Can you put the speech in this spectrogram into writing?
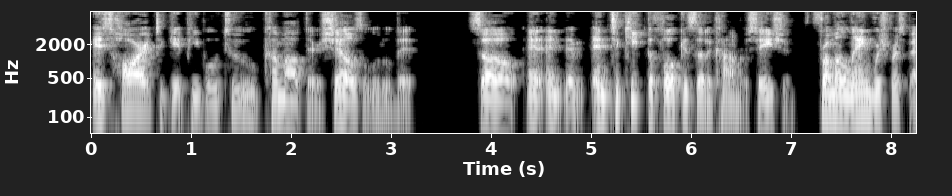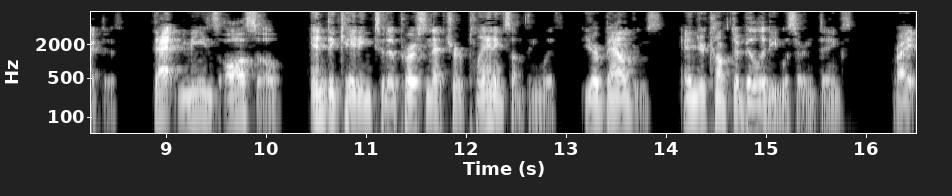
it's hard to get people to come out their shells a little bit. So, and, and, and to keep the focus of the conversation from a language perspective, that means also indicating to the person that you're planning something with your boundaries and your comfortability with certain things, right?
